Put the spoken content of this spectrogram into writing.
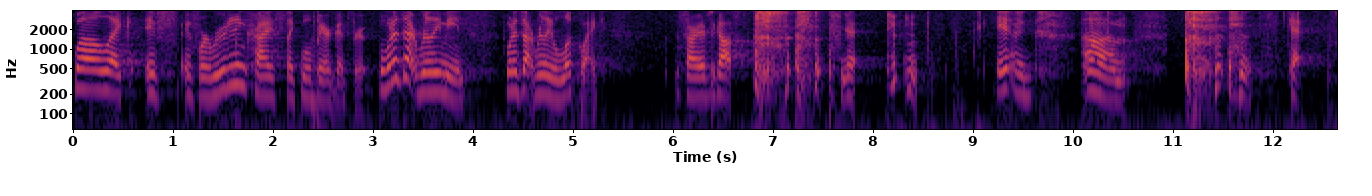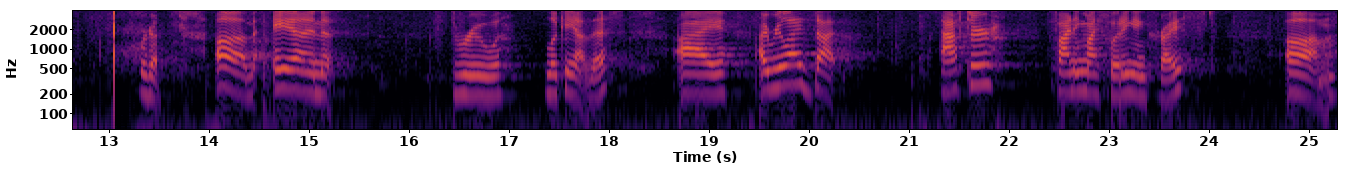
well, like if, if we're rooted in Christ, like we'll bear good fruit. But what does that really mean? What does that really look like? Sorry, I have to cough. okay. and, um, okay, we're good. Um, and through looking at this, I, I realized that after finding my footing in Christ, um,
